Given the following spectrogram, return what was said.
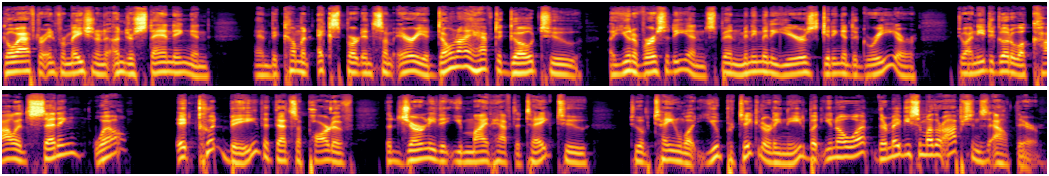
go after information and understanding and and become an expert in some area, don't I have to go to a university and spend many many years getting a degree or do I need to go to a college setting? Well, it could be that that's a part of the journey that you might have to take to to obtain what you particularly need, but you know what? There may be some other options out there.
